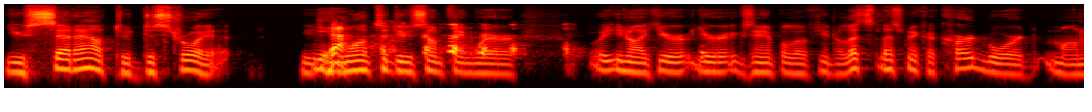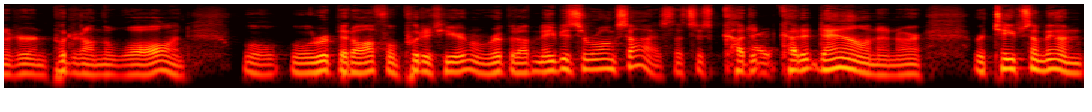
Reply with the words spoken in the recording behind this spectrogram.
you set out to destroy it. You, you want to do something where, well, you know, like your your example of, you know, let's let's make a cardboard monitor and put it on the wall, and we'll we'll rip it off, we'll put it here, and we'll rip it up. Maybe it's the wrong size. Let's just cut it Right. cut it down, and or or tape something on.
